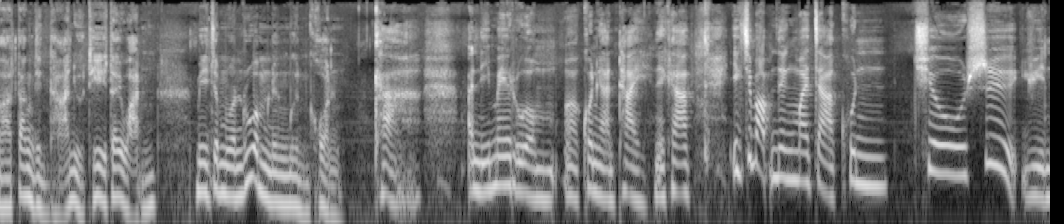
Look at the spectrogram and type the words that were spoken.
มาตั้งถิ่นฐานอยู่ที่ไต้หวัน มีจำนวนร่วมหนึ่งหมื่นคนค่ะ อันนี้ไม่รวมคนงานไทยนะคะอีกฉบับหนึ่งมาจากคุณเชียวชื่อหยิน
